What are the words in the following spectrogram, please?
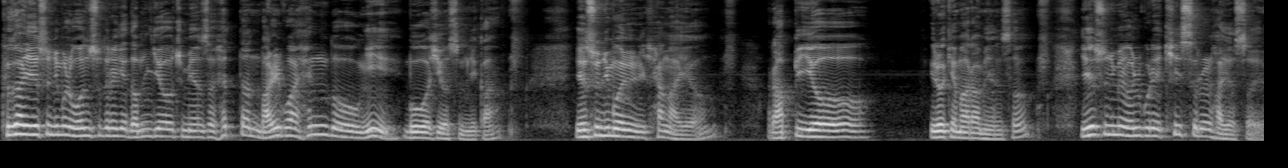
그가 예수님을 원수들에게 넘겨주면서 했던 말과 행동이 무엇이었습니까? 예수님을 향하여 랍비여 이렇게 말하면서 예수님의 얼굴에 키스를 하였어요.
